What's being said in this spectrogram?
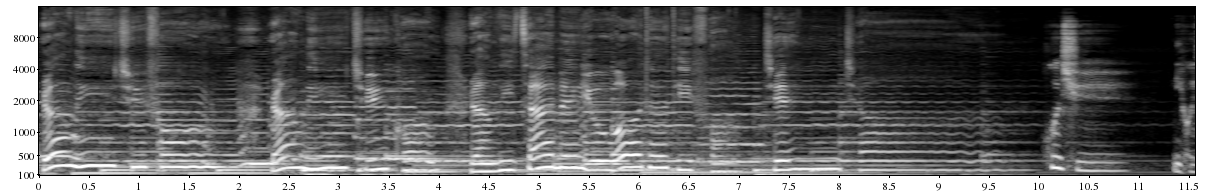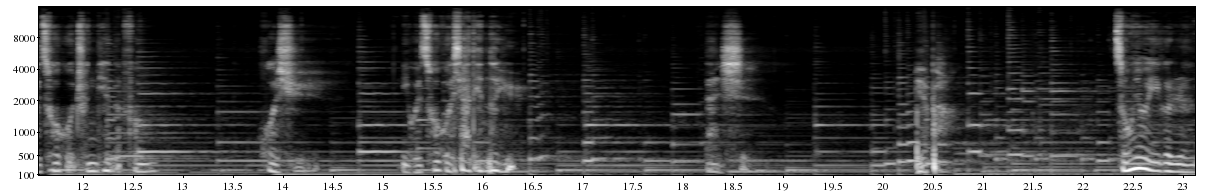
让你去疯，让你去狂，让你在没有我的地方坚强。或许你会错过春天的风，或许你会错过夏天的雨，但是。总有一个人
